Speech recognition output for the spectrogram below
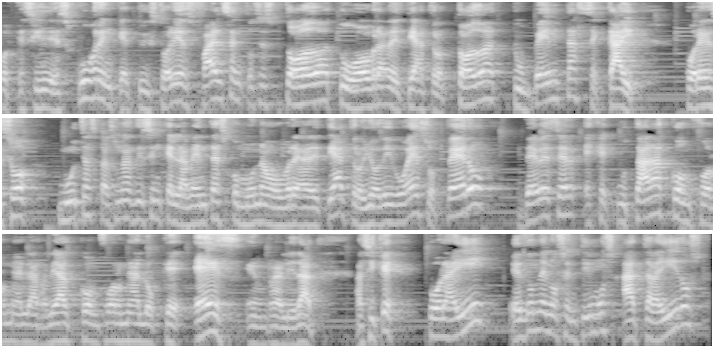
Porque si descubren que tu historia es falsa, entonces toda tu obra de teatro, toda tu venta se cae. Por eso Muchas personas dicen que la venta es como una obra de teatro, yo digo eso, pero debe ser ejecutada conforme a la realidad, conforme a lo que es en realidad. Así que por ahí es donde nos sentimos atraídos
